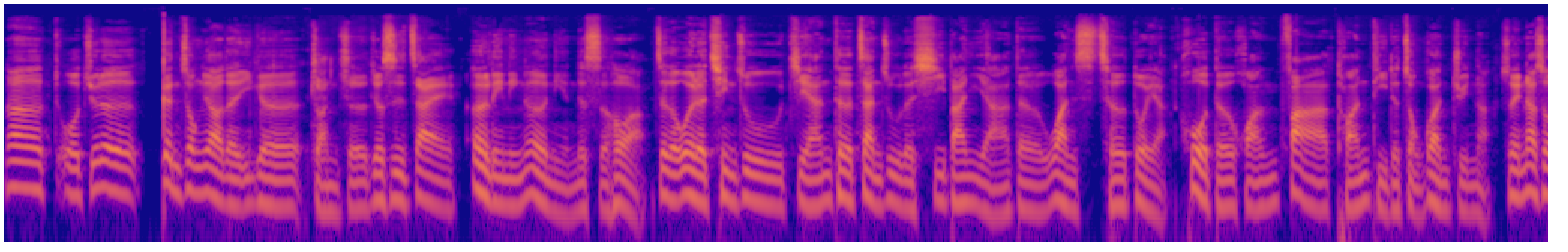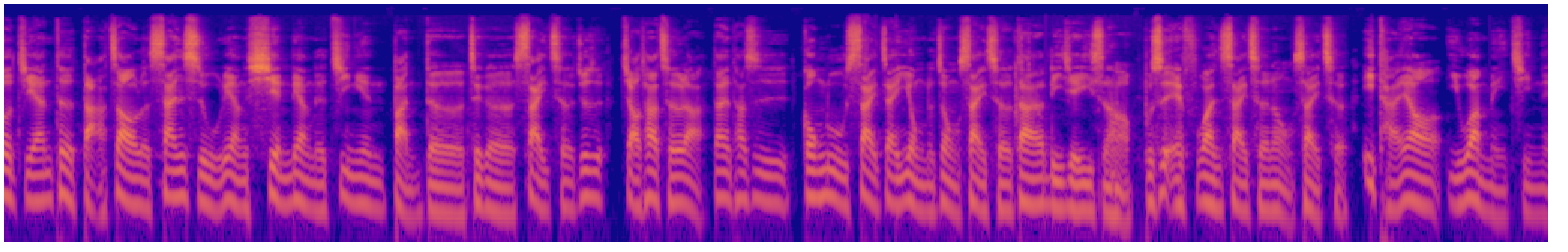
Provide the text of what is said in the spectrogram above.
那我觉得。更重要的一个转折，就是在二零零二年的时候啊，这个为了庆祝捷安特赞助了西班牙的万斯车队啊，获得环法团体的总冠军啊，所以那时候捷安特打造了三十五辆限量的纪念版的这个赛车，就是脚踏车啦，但是它是公路赛在用的这种赛车，大家理解意思哈，不是 F1 赛车那种赛车，一台要一万美金呢，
